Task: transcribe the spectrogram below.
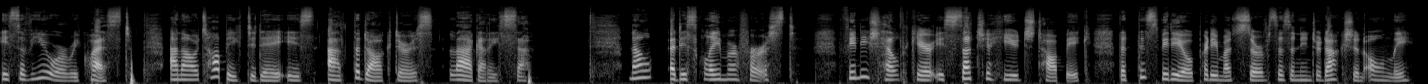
is a viewer request, and our topic today is At the Doctor's, lääkärissä. Now, a disclaimer first. Finnish healthcare is such a huge topic that this video pretty much serves as an introduction only,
